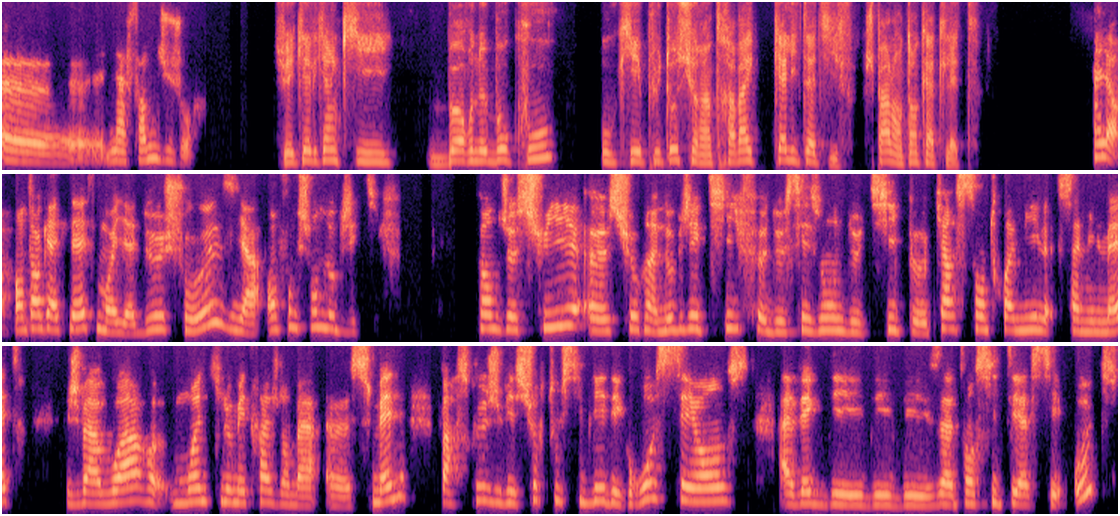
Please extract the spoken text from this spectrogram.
euh, la forme du jour. Tu es quelqu'un qui borne beaucoup ou qui est plutôt sur un travail qualitatif? Je parle en tant qu'athlète. Alors, en tant qu'athlète, moi, il y a deux choses. Il y a en fonction de l'objectif. Quand je suis euh, sur un objectif de saison de type 1500, 3000, 5000 mètres, je vais avoir moins de kilométrage dans ma euh, semaine parce que je vais surtout cibler des grosses séances avec des, des, intensités assez hautes.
